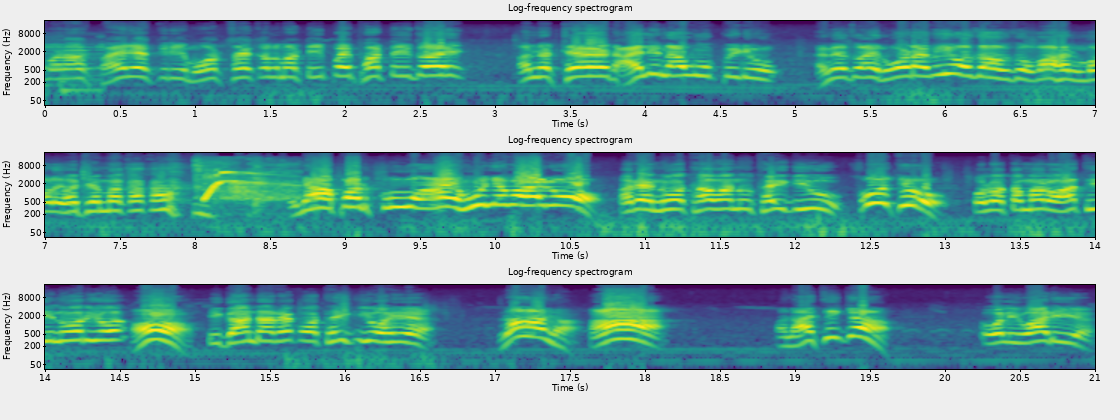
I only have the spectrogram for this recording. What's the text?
પણ આ ભારે કરી મોટરસાયકલમાં ટીપાઈ ફાટી ગઈ અને ઠેઠ હાલીને આવવું પડ્યું. હવે તો આ રોડે વિયો જાવ છો વાહન મળે. જેમાં કાકા? ના પણ તું આ હું લેવા આવ્યો? અરે નો થવાનું થઈ ગયું. શું થયું? ઓલો તમારો હાથી નો રહ્યો? હા. ઈ ગાંડા રેકો થઈ ગયો હે ના ના. હા. અને હાથી ક્યાં? ઓલી વાડીએ.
